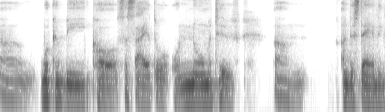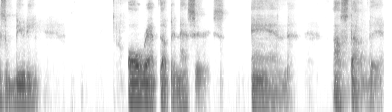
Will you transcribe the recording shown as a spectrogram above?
um, what could be called societal or normative um, understandings of beauty, all wrapped up in that series. And I'll stop there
